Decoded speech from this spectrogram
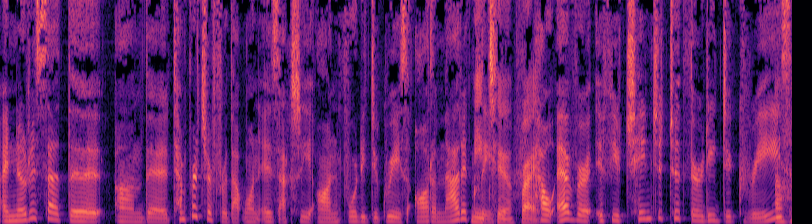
I noticed that the, um, the temperature for that one is actually on 40 degrees automatically. Me too, right. However, if you change it to 30 degrees,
